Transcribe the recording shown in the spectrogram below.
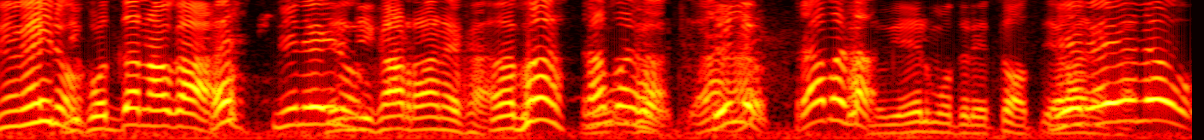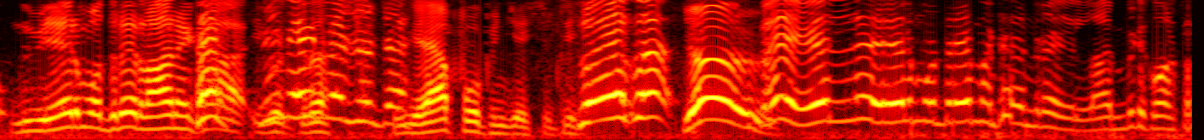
నేను అయిను నీకు వద్దన్నావుగా ఏ, నేను అయిను. నీ కాడ రానేక అబ్బా, రాబాగా? వెళ్ళు రాబాగా నువ్వు ఏడు ముద్ర ఎత్తు నేను. నువ్వు ఏడు ముద్ర రానేక ఏ, నేను వేయనంటే. యాప్ ఓపెన్ చేసి ఇటు. స్లోయపా. యో! ఏ, ఎల్లు, ఏలు ముద్ర ఏమంటే ఏందిరా, ఇలా అంబిడి కొడక.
